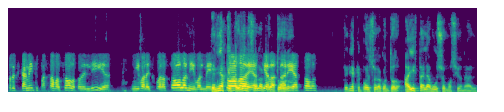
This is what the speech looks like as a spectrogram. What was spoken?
prácticamente pasaba sola todo el día. Me iba a la escuela sola, me iba al médico Tenías que sola, eh, sola hacía las tareas sola. Tenías que poder sola con todo. Ahí está el abuso emocional.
